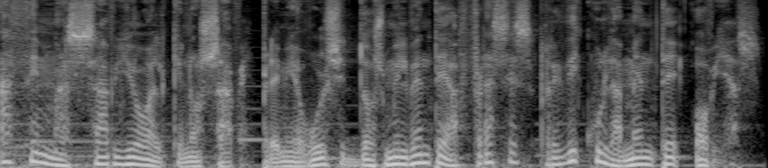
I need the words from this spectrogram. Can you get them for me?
hace más sabio al que no sabe. Premio Bullshit 2020 a frases ridículamente obvias.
